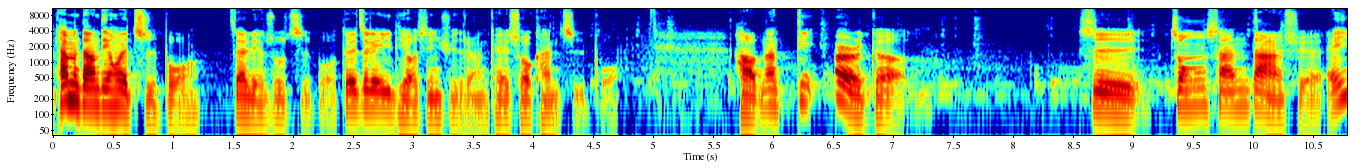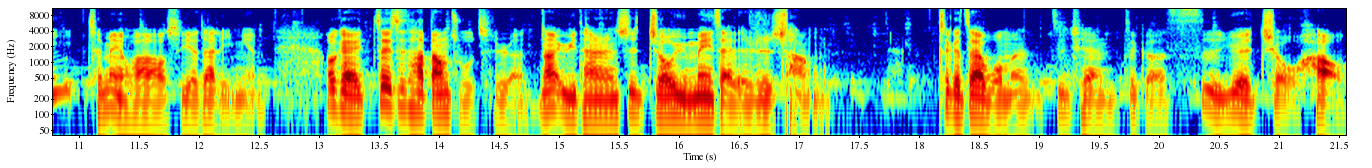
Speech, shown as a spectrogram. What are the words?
他们当天会直播。在脸书直播，对这个议题有兴趣的人可以收看直播。好，那第二个是中山大学，诶，陈美华老师也在里面。OK，这次他当主持人。那语坛人是九与妹仔的日常，这个在我们之前这个四月九号，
